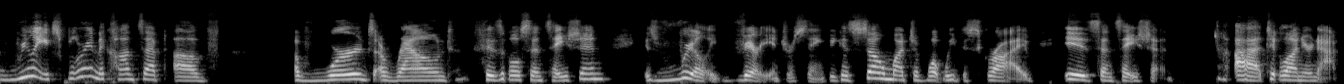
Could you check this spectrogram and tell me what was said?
really exploring the concept of of words around physical sensation is really very interesting because so much of what we describe is sensation. Uh, tickle on your neck,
